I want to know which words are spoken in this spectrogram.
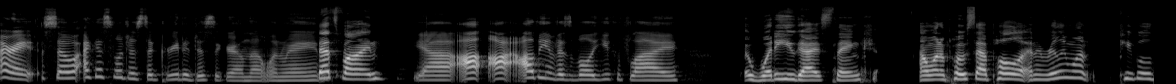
All right, so I guess we'll just agree to disagree on that one, right? That's fine. yeah. I'll I'll, I'll be invisible. You can fly. what do you guys think? I want to post that poll and I really want people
